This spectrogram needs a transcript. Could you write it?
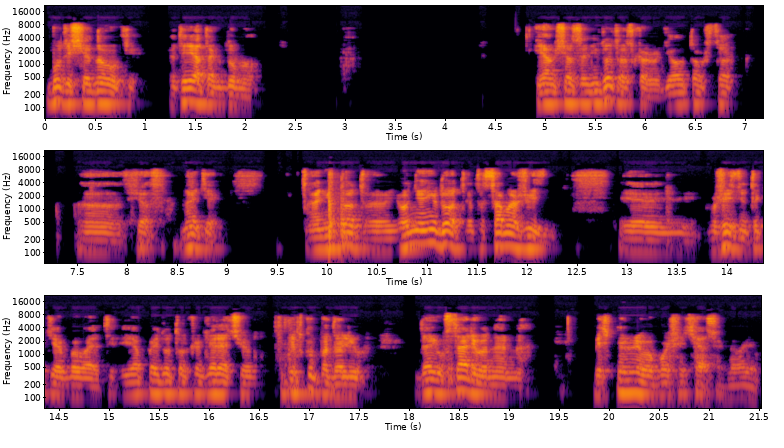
Будущее науки. Это я так думал. Я вам сейчас анекдот расскажу. Дело в том, что э, сейчас, знаете, анекдот, э, он не анекдот, это сама жизнь. Э, в жизни такие бывает. Я пойду только горячую кипятку подолью. Да и устали вы, наверное. Без перерыва больше часа говорю.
